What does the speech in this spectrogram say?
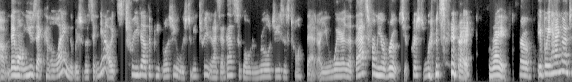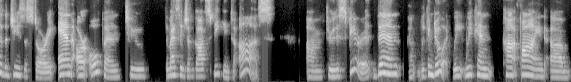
um, they won't use that kind of language, but say, yeah, it's treat other people as you wish to be treated. I said, that's the golden rule. Jesus taught that. Are you aware that that's from your roots, your Christian roots? right. Right. So if we hang on to the Jesus story and are open to the message of God speaking to us um, through the Spirit, then um, we can do it. We we can find um,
